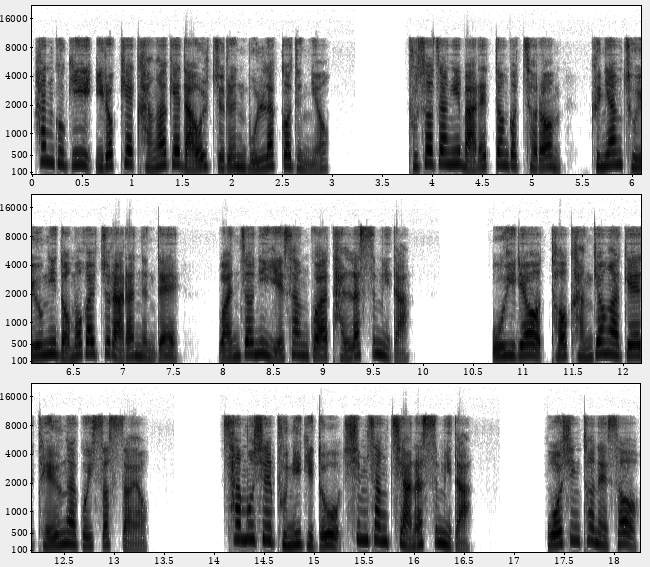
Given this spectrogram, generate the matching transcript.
한국이 이렇게 강하게 나올 줄은 몰랐거든요. 부서장이 말했던 것처럼 그냥 조용히 넘어갈 줄 알았는데 완전히 예상과 달랐습니다. 오히려 더 강경하게 대응하고 있었어요. 사무실 분위기도 심상치 않았습니다. 워싱턴에서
